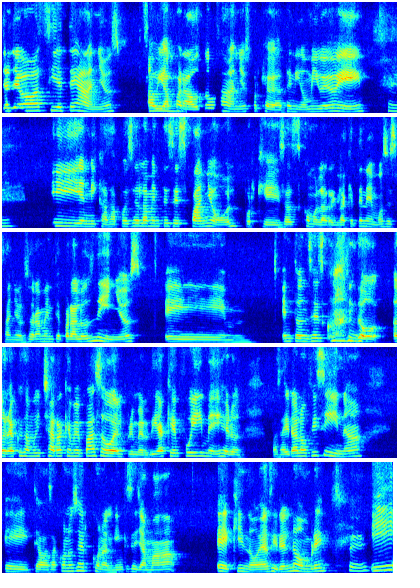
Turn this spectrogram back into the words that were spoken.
ya llevaba siete años, había parado dos años porque había tenido mi bebé. Sí. Y en mi casa pues solamente es español, porque esa es como la regla que tenemos, español solamente para los niños. Em, entonces, cuando una cosa muy charra que me pasó, el primer día que fui, me dijeron, vas a ir a la oficina, eh, te vas a conocer con alguien que se llama X, no voy a decir el nombre, y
